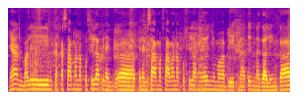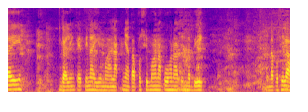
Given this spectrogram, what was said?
Yan, bali magkakasama na po sila, pinag, ah, pinagsama-sama na po sila ngayon yung mga biik natin na galing kay galing kay Pinay, yung mga anak niya, tapos yung mga nakuha natin na biik. Yan na po sila.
